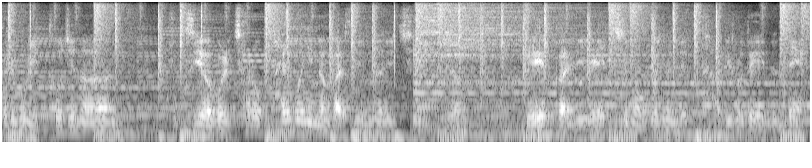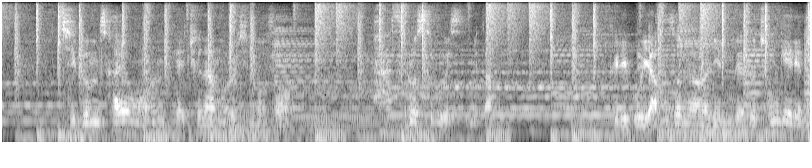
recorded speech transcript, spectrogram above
그리고 이 토지는 국수역을 차로 8분이면 갈 수 있는 위치에 있고요. 계획관리에 지목은 현재 다비로 되어 있는데 지금 사용은 대추나무를 심어서 밭으로 쓰고 있습니다. 그리고 양서면인데도 청계리는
